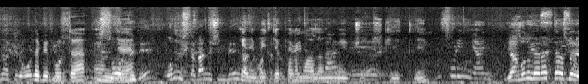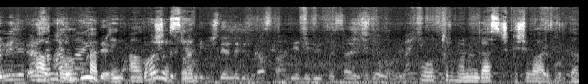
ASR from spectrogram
Bülent dedi orada Tabii bir- burada sor önde dedi. Onun işte ben de şimdi benim de Yine bir takıldı. depolama alanı mevcut kilitli. Ya bunu meraktan bir elzem bir konu değil de kaplin, alto var mıdır şase. kendi içlerinde bir gaz tahliye deliği vesaire? Bu turmanın gaz çıkışı var burada.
